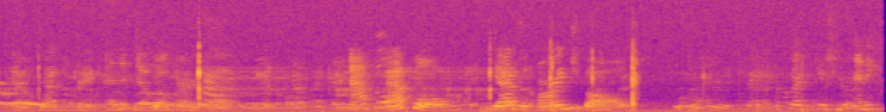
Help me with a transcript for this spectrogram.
That's pink. And it no Goes longer. on red. Apple? Apple. Yes, an orange ball. A clarification, anything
